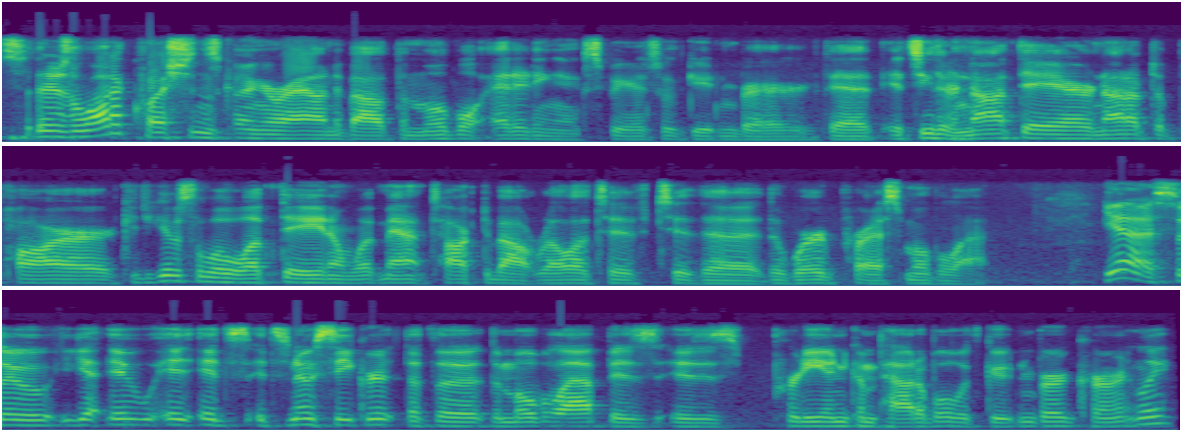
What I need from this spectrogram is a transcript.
So there's a lot of questions going around about the mobile editing experience with Gutenberg that it's either not there, not up to par. Could you give us a little update on what Matt talked about relative to the the WordPress mobile app? Yeah, so yeah, it, it, it's it's no secret that the, the mobile app is is pretty incompatible with Gutenberg currently.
